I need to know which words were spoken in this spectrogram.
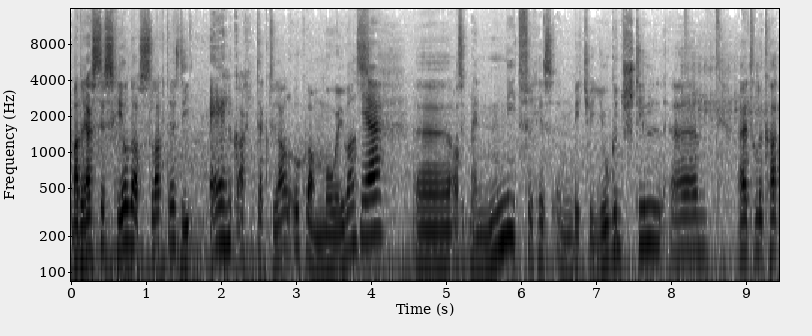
Maar de rest is heel dat slachthuis, die eigenlijk architecturaal ook wel mooi was. Ja. eh, als ik mij niet vergis, een beetje Jugendstil ehm, uiterlijk had.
